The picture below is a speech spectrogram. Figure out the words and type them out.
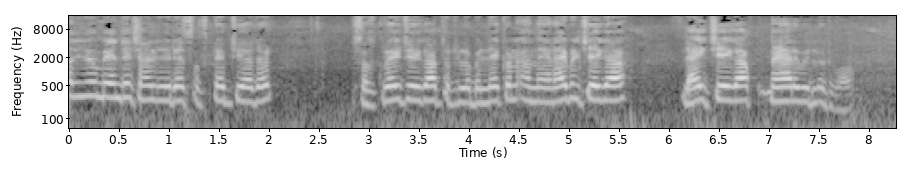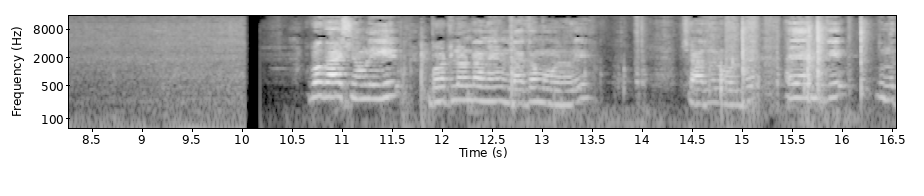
അതിനു മുമ്പ് എന്റെ ചാനൽ ഇതുവരെ സബ്സ്ക്രൈബ് ചെയ്യാത്തവർ സബ്സ്ക്രൈബ് ചെയ്യുക തൊട്ടുള്ള ബെല്ലൈക്കൺ എന്ന് എനേബിൾ ചെയ്യുക ലൈക്ക് ചെയ്യുക നേരെ വീട്ടിലോട്ട് പോകാം. അപ്പോൾ ഗായ്സ് നമ്മൾ ഈ ബോട്ടിൽ കൊണ്ടാണ് ഉണ്ടാക്കാൻ പോകുന്നത്. ചാർജർ ഹോൾഡർ അത് നമുക്ക് ഒന്ന്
